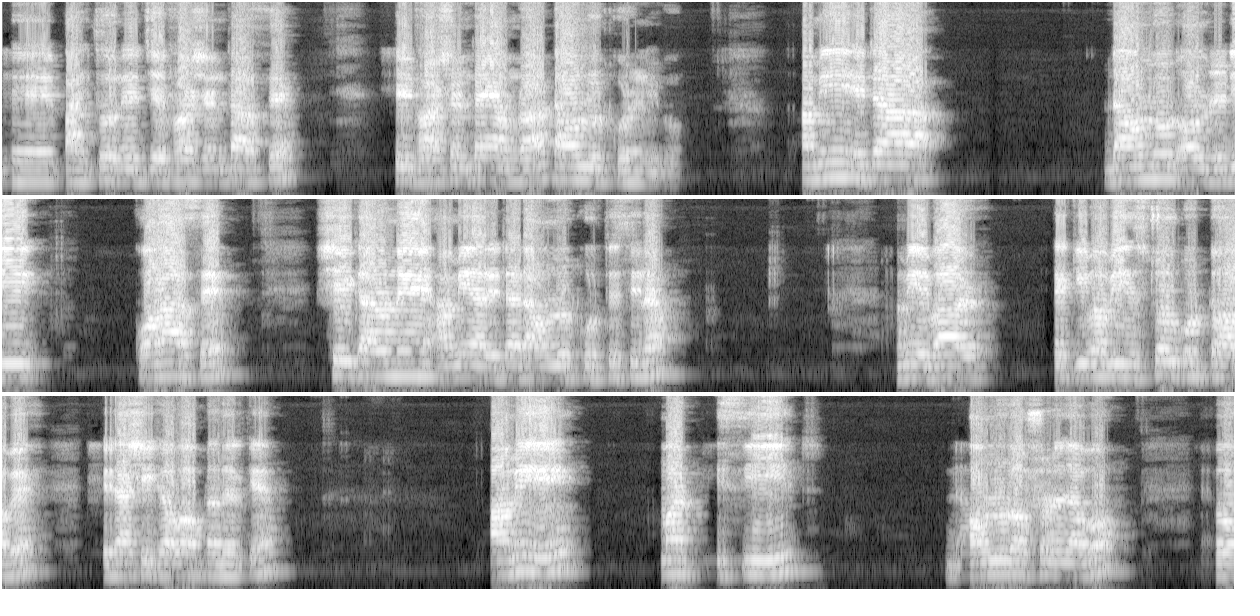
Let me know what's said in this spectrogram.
যে পাইথনের যে ভার্সনটা আছে, সেই ভার্সনটাই আমরা ডাউনলোড করে নিব। আমি এটা ডাউনলোড অলরেডি করা আছে, সেই কারণে আমি আর এটা ডাউনলোড করতেছি না। আমি এবার কীভাবে ইনস্টল করতে হবে এটা শিখাবো আপনাদেরকে। আমি আমার পিসির ডাউনলোড অপশনে যাব এবং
